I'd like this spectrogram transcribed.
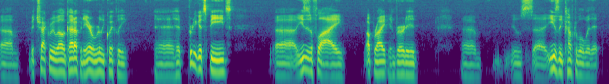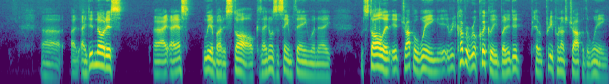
um, it tracked really well. Got up in the air really quickly, and had pretty good speeds. Uh, easy to fly, upright, inverted. Um, it was uh, easily comfortable with it. Uh, I, I did notice. Uh, I, I asked Lee about his stall because I noticed the same thing when I stall it. It drop a wing. It recovered real quickly, but it did have a pretty pronounced drop of the wing.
